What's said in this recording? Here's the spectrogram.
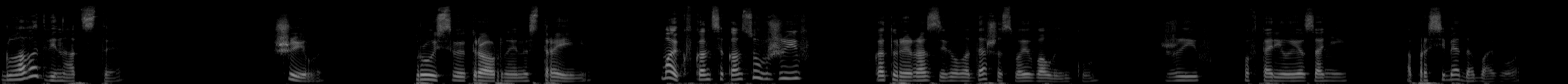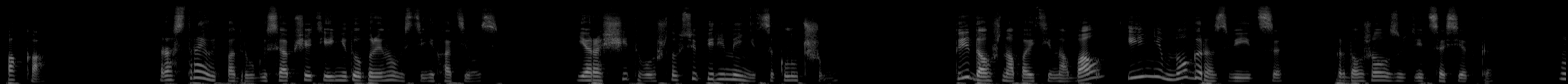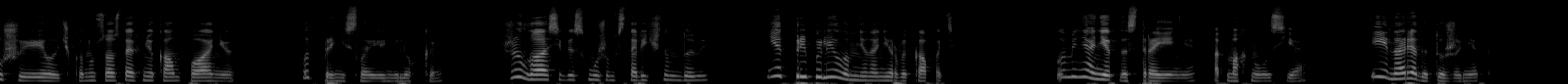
Глава двенадцатая. Шейла, брось свое траурное настроение. Майк, в конце концов, жив, в который раз завела Даша свою волынку. Жив, повторила я за ней, а про себя добавила. Пока. Расстраивать подругу и сообщать ей недобрые новости не хотелось. Я рассчитывала, что все переменится к лучшему. Ты должна пойти на бал и немного развеяться, Продолжала зудеть соседка. «Ну, Шейлочка, ну составь мне компанию». Вот принесла ее нелегкая. Жила себе с мужем в столичном доме. Нет, припылила мне на нервы капать. «У меня нет настроения», — отмахнулась я. «И наряда тоже нет».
